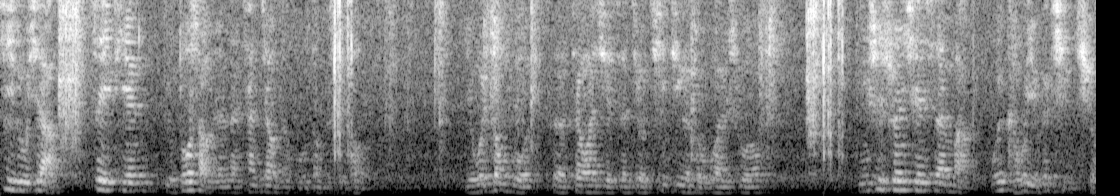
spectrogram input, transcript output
记录下这一天有多少人来参加我们的活动的时候。有位中国的交换学生就轻轻的走过来说：“您是孙先生嘛？我可不可以有个请求？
